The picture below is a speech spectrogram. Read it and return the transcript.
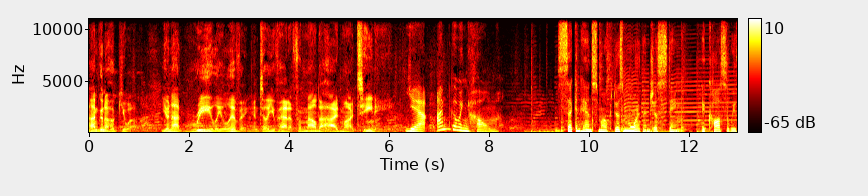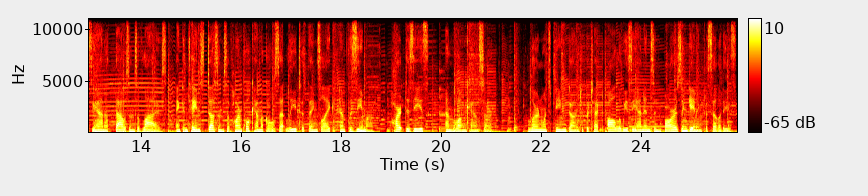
I'm gonna hook you up. You're not really living until you've had a formaldehyde martini. Yeah, I'm going home. Secondhand smoke does more than just stink. It costs Louisiana thousands of lives and contains dozens of harmful chemicals that lead to things like emphysema, heart disease, and lung cancer. Learn what's being done to protect all Louisianans in bars and gaming facilities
